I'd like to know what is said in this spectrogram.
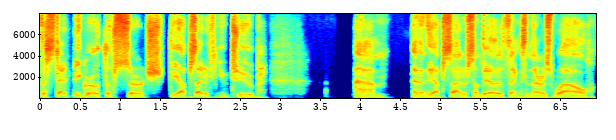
the steady growth of search, the upside of YouTube, um, and then the upside of some of the other things in there as well.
